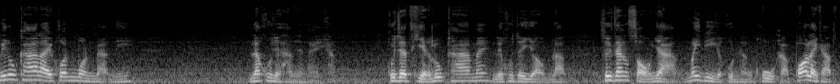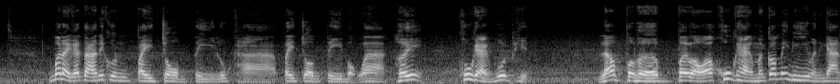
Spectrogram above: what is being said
มีลูกค้าหลายคนบ่นแบบนี้ แล้วคุณจะทำยังไงครับ คุณจะเถียงลูกค้าไหมหรือคุณจะยอมรับ ซึ่งทั้งสองอย่างไม่ดีกับคุณทั้งคู่ครับเพราะอะไรครับ เมื่อไหร่ก็ตามที่คุณไปโจมตีลูกค้า ไปโจมตีบอกว่า เฮ้ย คู่แข่งพูดผิด แล้วเผลอไปบอกว่าคู่แข่งมันก็ไม่ดีเหมือนกัน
